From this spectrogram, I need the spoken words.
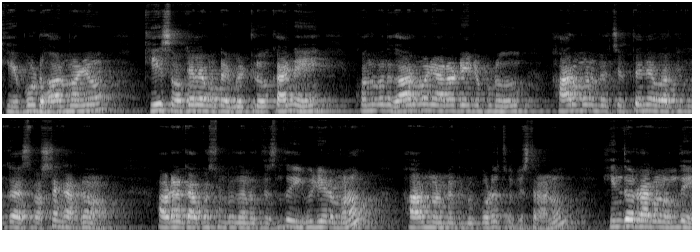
కీబోర్డ్ హార్మోనియం కీస్ ఒకేలా ఉంటాయి మెట్లు కానీ కొంతమందికి హార్మోనియం అలవాటు అయ్యేటప్పుడు హార్మోనియం మీద చెప్తేనే వారికి ఇంకా స్పష్టంగా అర్థం అవడానికి అవకాశం ఉంటుందనే ఉద్దేశంతో ఈ వీడియోలో మనం హార్మోన్ మీద మీకు కూడా చూపిస్తున్నాను. హిందూ రాగంలో ఉంది.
